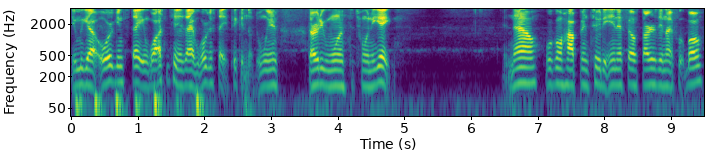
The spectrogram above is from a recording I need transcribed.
Then we got Oregon State and Washington as I have Oregon State picking up the win 31 to 28. And now we're going to hop into the NFL Thursday night football.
